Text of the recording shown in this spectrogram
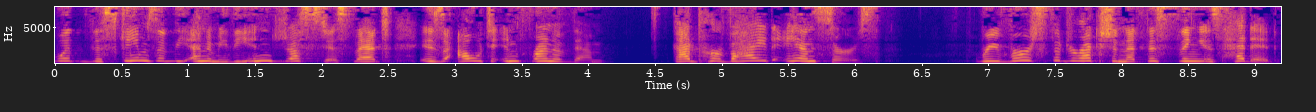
with the schemes of the enemy, the injustice that is out in front of them. God, provide answers. Reverse the direction that this thing is headed.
